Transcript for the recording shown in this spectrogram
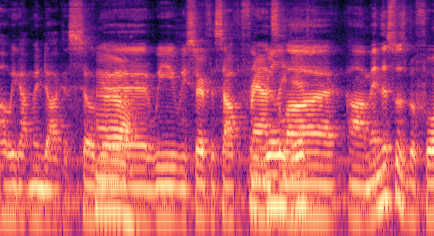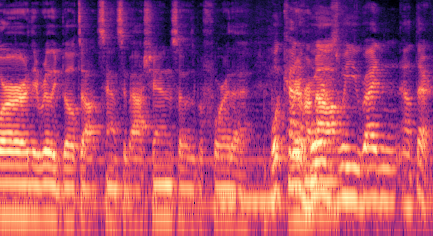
Oh, we got Mundaka so good. Yeah. We we surfed the south of France really a lot, um, and this was before they really built out San Sebastian. So it was before the What kind of River boards mouth. were you riding out there?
